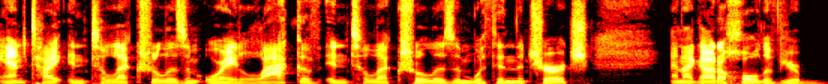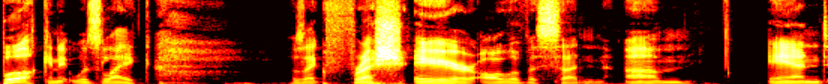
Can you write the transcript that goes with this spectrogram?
anti intellectualism or a lack of intellectualism within the church. And I got a hold of your book, and it was like, it was like fresh air all of a sudden. Um, and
